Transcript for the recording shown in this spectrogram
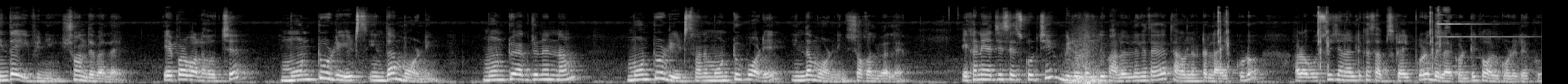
ইন দ্য ইভিনিং সন্ধেবেলায়। এরপর বলা হচ্ছে Montu reads in the morning Montu একজনের নাম? মন্টু রিডস মানে মন্টু পড়ে ইন দ্য মর্নিং সকালবেলায়। এখানে আজকে শেষ করছি। ভিডিওটা যদি ভালো লেগে থাকে, তাহলে একটা লাইক করো। আর অবশ্যই চ্যানেলটিকে সাবস্ক্রাইব করে বেল আইকনটিকে অল করে রেখো,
